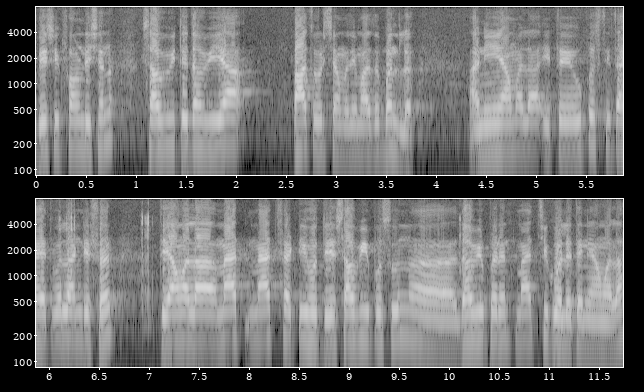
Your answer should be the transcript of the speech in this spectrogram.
बेसिक फाउंडेशन सहावी ते दहावी या पाच वर्षामध्ये माझं बनलं. आणि आम्हाला इथे उपस्थित आहेत वलांडे सर ते आम्हाला मॅथ मॅथसाठी होते. सहावीपासून दहावीपर्यंत मॅथ शिकवले त्यांनी आम्हाला.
